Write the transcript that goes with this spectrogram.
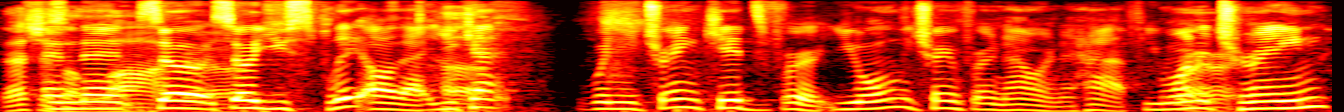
That's just and a then lot, so bro. so you split all that. You can't when you train kids for you only train for an hour and a half. You want Right, to train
